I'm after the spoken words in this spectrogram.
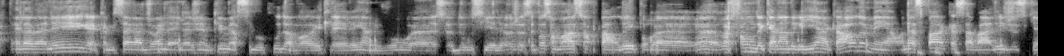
Martin Lavallée, commissaire adjoint de la LGMQ, merci beaucoup d'avoir éclairé à nouveau euh, ce dossier-là. Je ne sais pas si on va se reparler pour euh, refondre le calendrier encore, mais on espère que ça va aller jusque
